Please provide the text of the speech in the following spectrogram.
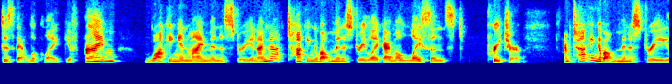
does that look like? If I'm walking in my ministry, and I'm not talking about ministry like I'm a licensed preacher, I'm talking about ministry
